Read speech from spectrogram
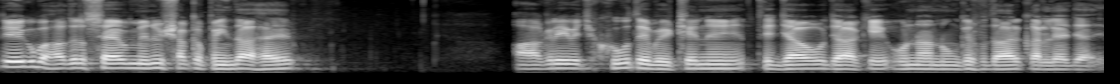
ਤੇਗ ਬਹਾਦਰ ਸਾਹਿਬ ਮੈਨੂੰ ਸ਼ੱਕ ਪੈਂਦਾ ਹੈ। ਆਗਰੇ ਵਿੱਚ ਖੂਹ ਤੇ ਬੈਠੇ ਨੇ ਤੇ ਜਾਓ ਜਾ ਕੇ ਉਹਨਾਂ ਨੂੰ ਗ੍ਰਿਫਤਾਰ ਕਰ ਲਿਆ ਜਾਏ।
